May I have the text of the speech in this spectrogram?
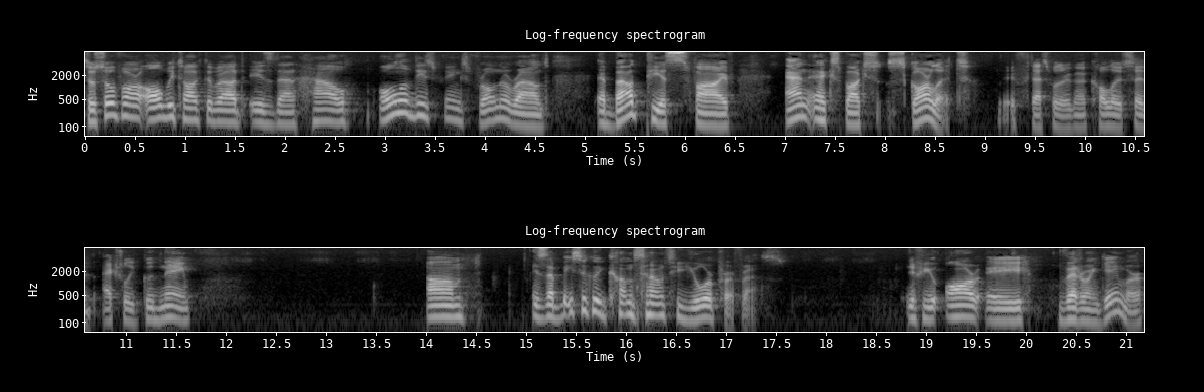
So, so far, all we talked about is that how all of these things thrown around about PS5 and Xbox Scarlett, if that's what they're going to call it, said actually good name. Um, is that basically comes down to your preference. If you are a veteran gamer,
